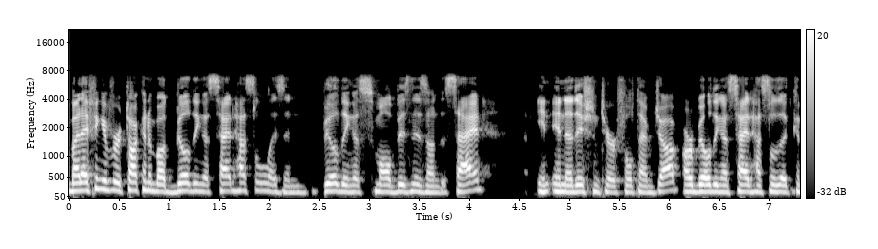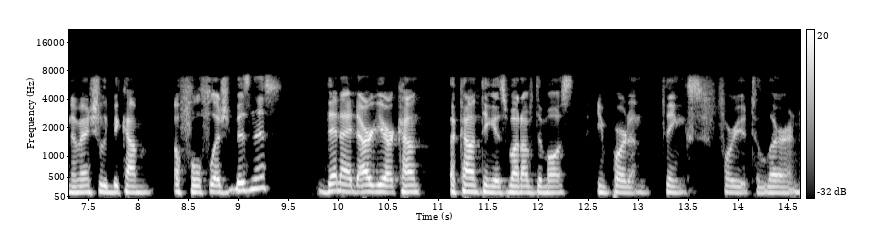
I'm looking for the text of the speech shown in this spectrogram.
but I think if we're talking about building a side hustle, as in building a small business on the side, in, in addition to your full time job, or building a side hustle that can eventually become a full fledged business, then I'd argue account, accounting is one of the most important things for you to learn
